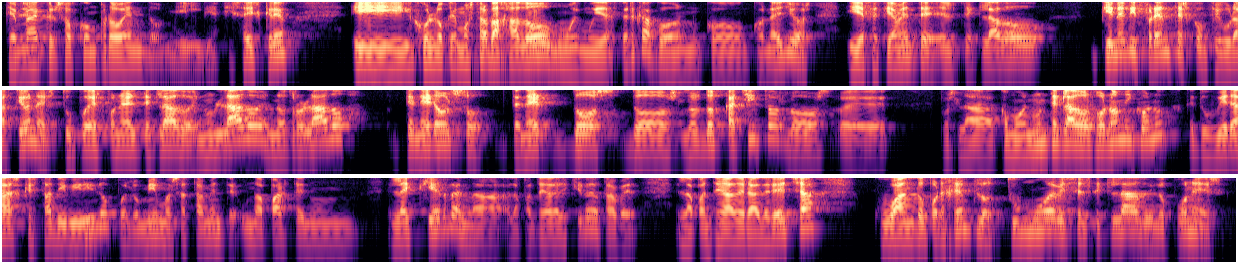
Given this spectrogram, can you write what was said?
que Microsoft compró en 2016, creo. Y con lo que hemos trabajado muy, muy de cerca con, con, con ellos. Y efectivamente, el teclado tiene diferentes configuraciones. Tú puedes poner el teclado en un lado, en otro lado, tener, also, tener dos, dos, los dos cachitos, los, pues la, como en un teclado ergonómico, ¿no? Que tuvieras que está dividido, pues lo mismo exactamente, una parte en, un, en la izquierda, en la, pantalla de la izquierda y otra vez en la pantalla de la derecha. Cuando, por ejemplo, tú mueves el teclado y lo pones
